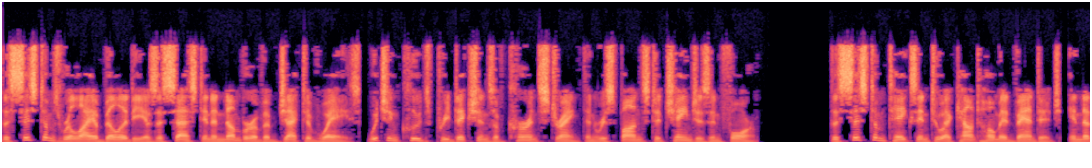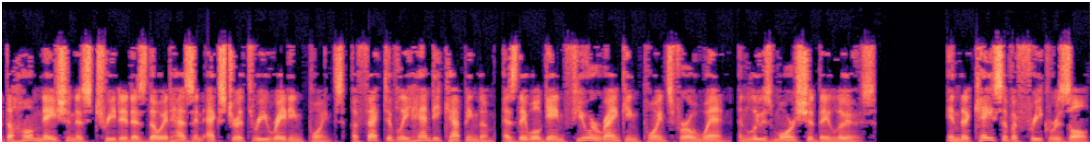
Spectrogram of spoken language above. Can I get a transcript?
The system's reliability is assessed in a number of objective ways, which includes predictions of current strength and responds to changes in form. The system takes into account home advantage, in that the home nation is treated as though it has an extra three rating points, effectively handicapping them, as they will gain fewer ranking points for a win, and lose more should they lose. In the case of a freak result,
